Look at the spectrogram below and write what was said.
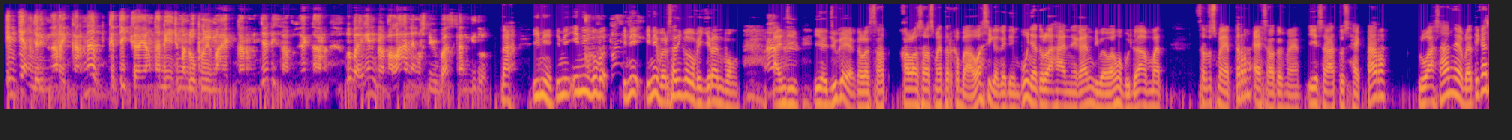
ini yang jadi menarik karena ketika yang tadi cuma 25 hektar menjadi 100 hektar lu bayangin berapa lahan yang harus dibebaskan gitu loh. Nah ini ini ini gue ini ini barusan gue kepikiran pong. Ah, anjing. Iya juga ya kalau serat- kalau 100 meter ke bawah sih gak ada yang punya tuh lahannya kan di bawah mah bodo amat. 100 meter eh 100 meter iya 100 hektar luasannya. Berarti kan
